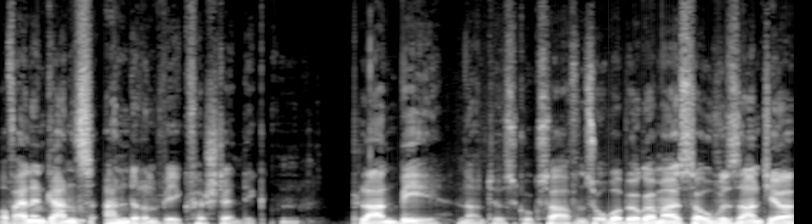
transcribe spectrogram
auf einen ganz anderen Weg verständigten. Plan B nannte es Cuxhavens Oberbürgermeister Uwe Sandja,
